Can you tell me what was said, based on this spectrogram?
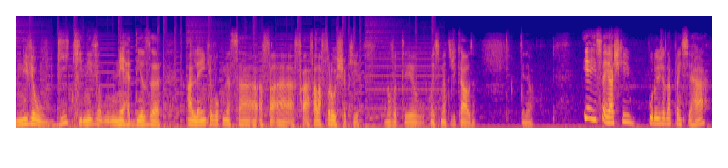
nível geek, nível nerdeza além que eu vou começar a, a, a, a falar frouxo aqui. Eu não vou ter o conhecimento de causa. Entendeu? E é isso aí, acho que por hoje já dá pra encerrar.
